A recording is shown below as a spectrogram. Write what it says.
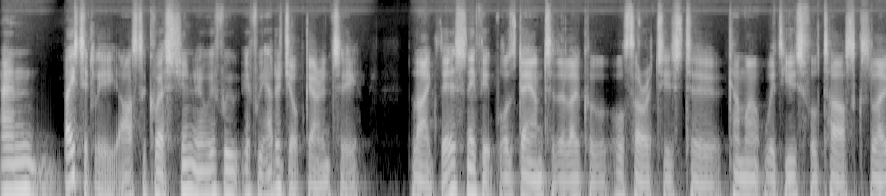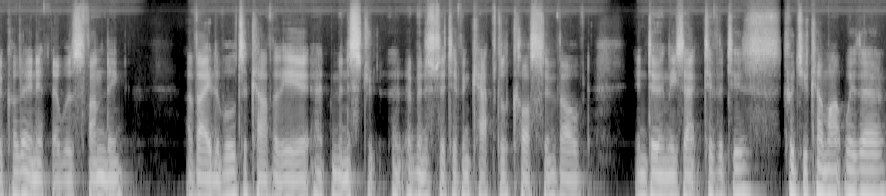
and basically asked the question: you know, if we if we had a job guarantee like this, and if it was down to the local authorities to come up with useful tasks locally, and if there was funding available to cover the administra- administrative and capital costs involved in doing these activities, could you come up with a,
